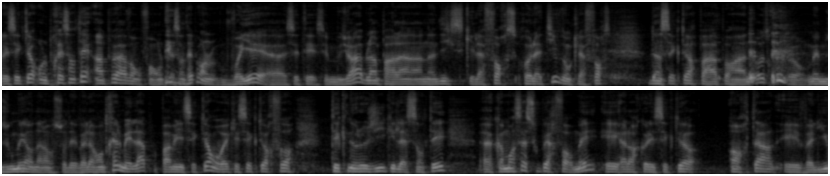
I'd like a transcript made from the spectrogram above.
les secteurs. On le présentait un peu avant. Enfin, on le présentait pas, on le voyait, c'était, c'est mesurable hein, par un indice qui est la force relative, donc la force d'un secteur par rapport à un autre. On peut même zoomer en allant sur des valeurs entre elles, mais là, parmi les secteurs, on voit que les secteurs forts technologiques et de la santé commencent à sous-performer, et alors que les secteurs en retard et value.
